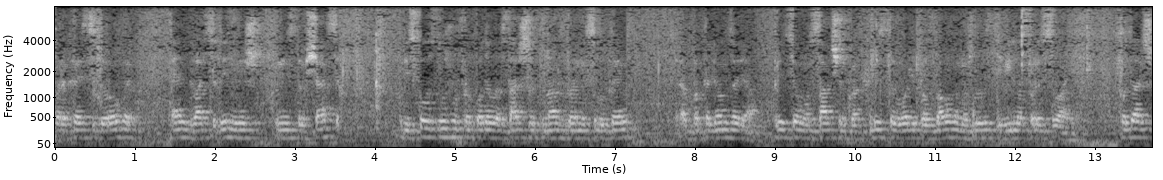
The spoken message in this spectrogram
перехресті дороги Н-21 між містом Щастя. Військову службу проходила старший лейтенант Збройних сил України е, батальйон Заря. При цьому Савченко місто волі позбавлено можливості вільного пересування. Подальші,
